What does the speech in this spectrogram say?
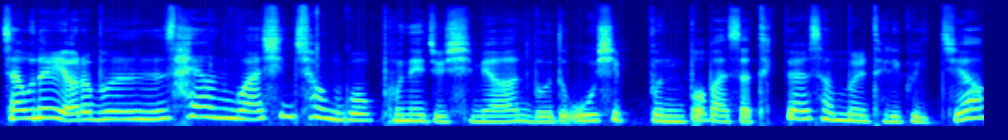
자, 오늘 여러분 사연과 신청곡 보내주시면 모두 50분 뽑아서 특별 선물 드리고 있죠.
